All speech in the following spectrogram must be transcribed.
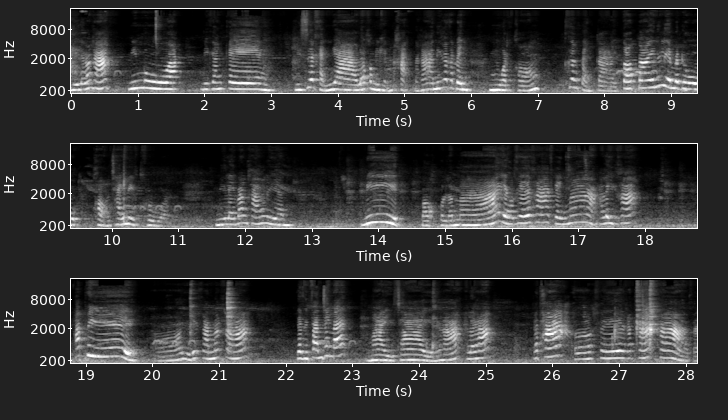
มีอะไรบ้างคะ มีหมวก มีกางเกง มีเสื้อแขนยาว แล้วก็มีเข็มขัดนะคะ อันนี้ก็จะเป็นหมวดของเครื่องแต่งกาย ต่อไปนักเรียนมาดูของใช้ในครัว มีอะไรบ้างคะนักเรียน มีด ปอกผลไม้ โอเคค่ะ เก่งมาก อะไรอีกคะทัพพี อ๋อ อยู่ด้วยกันนะคะยาสีฟันใช่ไหมไม่ใช่นะคะ อะไรคะ กระทะโอเคกระทะค่ะ ใส่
